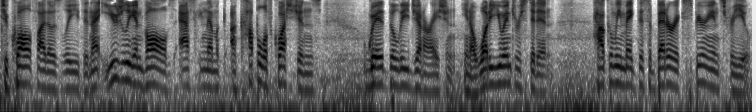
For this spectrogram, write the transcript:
to qualify those leads. And that usually involves asking them a, couple of questions with the lead generation. You know, what are you interested in? How can we make this a better experience for you?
